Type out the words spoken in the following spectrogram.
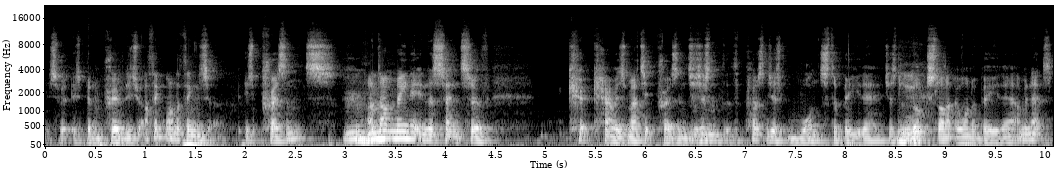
It's, it's been a privilege. I think one of the things is presence. Mhm. I don't mean it in the sense of ch- charismatic presence. It's just Mhm. the person just wants to be there. Just Yeah. looks like they want to be there. I mean, that's.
